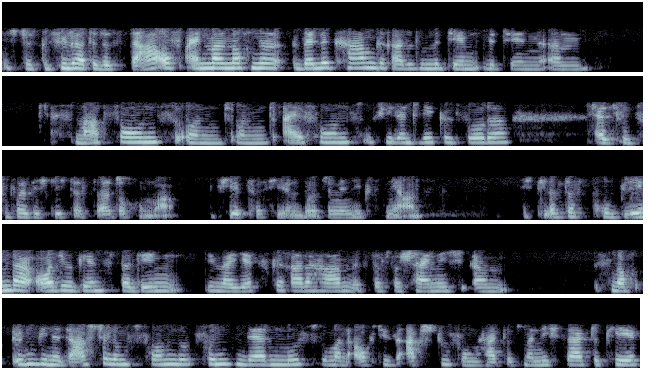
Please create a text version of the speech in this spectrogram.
ich das Gefühl hatte, dass da auf einmal noch eine Welle kam, gerade so mit den mit den ähm, Smartphones und und iPhones so viel entwickelt wurde. Also ich bin zuversichtlich, dass da doch immer viel passieren wird in den nächsten Jahren. Ich glaube, das Problem bei Audiogames, bei denen, die wir jetzt gerade haben, ist, dass wahrscheinlich ähm, es noch irgendwie eine Darstellungsform gefunden werden muss, wo man auch diese Abstufung hat, dass man nicht sagt, okay,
